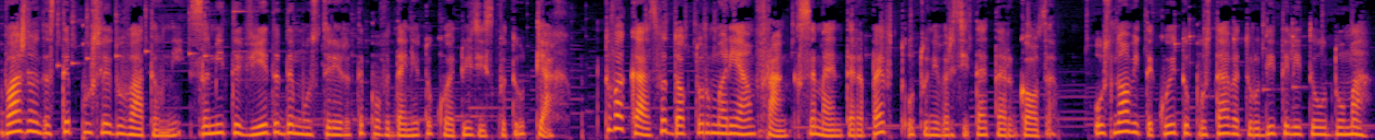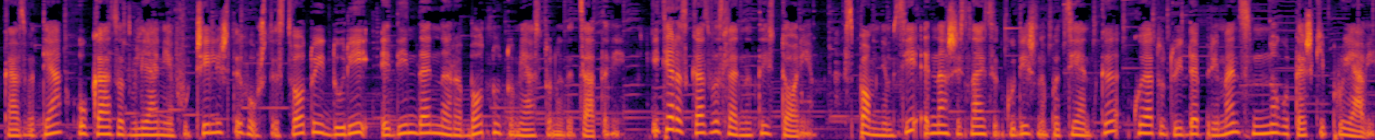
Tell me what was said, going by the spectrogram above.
Важно е да сте последователни, самите вие да демонстрирате поведението, което изисквате от тях. Това казва доктор Мариан Франк, семейен терапевт от университета Аргоза. Основите, които поставят родителите от дома, казва тя, оказват влияние в училище, в обществото и дори един ден на работното място на децата ви. И тя разказва следната история. Спомням си една 16 годишна пациентка, която дойде при мен с много тежки прояви.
